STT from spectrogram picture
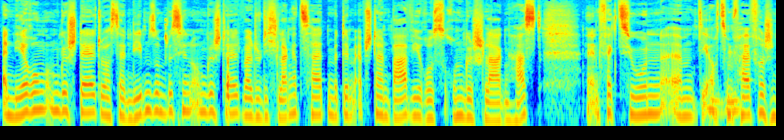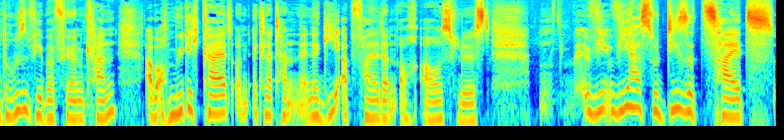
Ernährung umgestellt, du hast dein Leben so ein bisschen umgestellt, weil du dich lange Zeit mit dem Epstein-Barr-Virus rumgeschlagen hast. Eine Infektion, ähm, die auch mhm. zum pfeifrischen Drüsenfieber führen kann, aber auch Müdigkeit und eklatanten Energieabfall dann auch auslöst. Wie, wie hast du diese Zeit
